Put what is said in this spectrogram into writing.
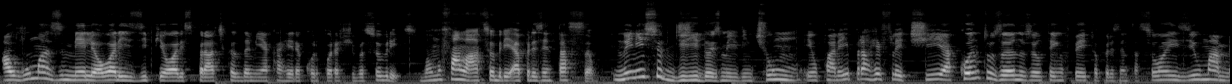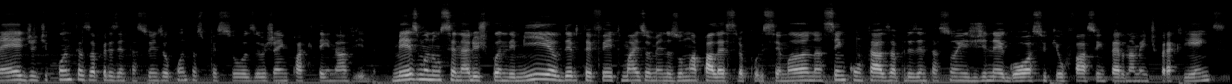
algumas melhores e piores práticas da minha carreira corporativa sobre isso. Vamos falar sobre apresentação. No início de 2021, eu parei para refletir há quantos anos eu tenho feito apresentações e uma média de quantas apresentações ou quantas pessoas pessoas eu já impactei na vida. Mesmo num cenário de pandemia, eu devo ter feito mais ou menos uma palestra por semana, sem contar as apresentações de negócio que eu faço internamente para clientes.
